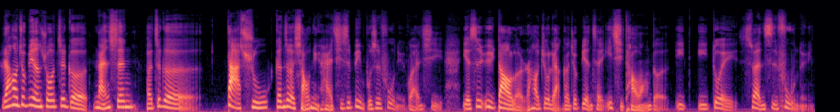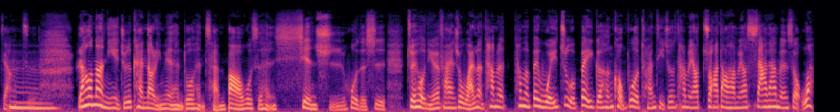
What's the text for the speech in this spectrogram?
然后就变成说这个男生，呃，这个。大叔跟这个小女孩其实并不是父女关系，也是遇到了，然后就两个就变成一起逃亡的一一对，算是父女这样子。嗯、然后那你也就是看到里面很多很残暴，或是很现实，或者是最后你会发现说，完了，他们他们被围住，被一个很恐怖的团体，就是他们要抓到他们，要杀他们的时候，哇，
